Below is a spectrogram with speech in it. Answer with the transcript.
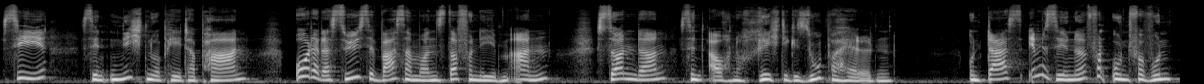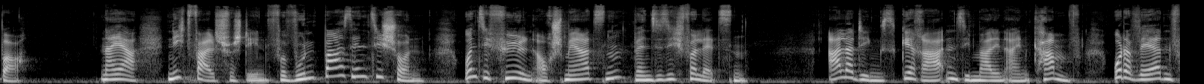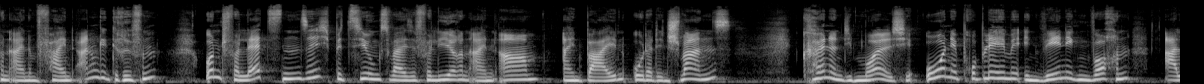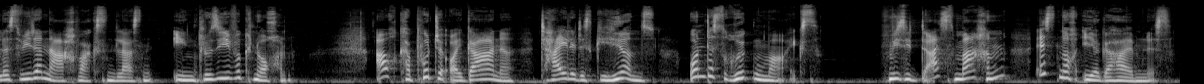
Sie sind nicht nur Peter Pan oder das süße Wassermonster von nebenan, sondern sind auch noch richtige Superhelden. Und das im Sinne von unverwundbar. Naja, nicht falsch verstehen, verwundbar sind sie schon und sie fühlen auch Schmerzen, wenn sie sich verletzen. Allerdings geraten sie mal in einen Kampf oder werden von einem Feind angegriffen und verletzen sich bzw. verlieren einen Arm, ein Bein oder den Schwanz, können die Molche ohne Probleme in wenigen Wochen alles wieder nachwachsen lassen, inklusive Knochen. Auch kaputte Organe, Teile des Gehirns und des Rückenmarks. Wie sie das machen, ist noch ihr Geheimnis.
